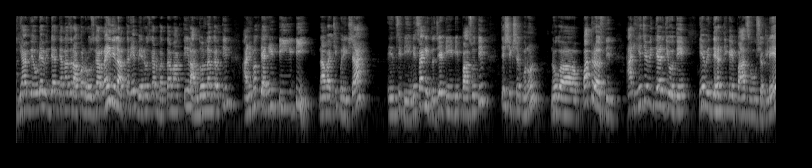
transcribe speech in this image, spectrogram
ह्या एवढ्या विद्यार्थ्यांना जर आपण रोजगार नाही दिला तर हे बेरोजगार भत्ता मागतील आंदोलन करतील आणि मग त्यांनी टीईटी नावाची परीक्षा एन सी सांगितलं. जे टीईटी पास होतील ते शिक्षक म्हणून पात्र असतील. आणि हे जे विद्यार्थी होते हे विद्यार्थी काही पास होऊ शकले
